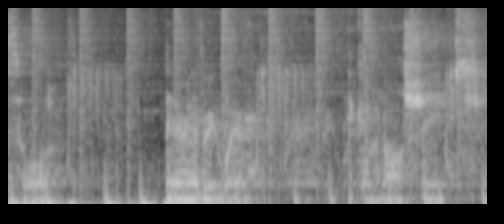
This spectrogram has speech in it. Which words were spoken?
asshole. They're everywhere. They come in all shapes.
